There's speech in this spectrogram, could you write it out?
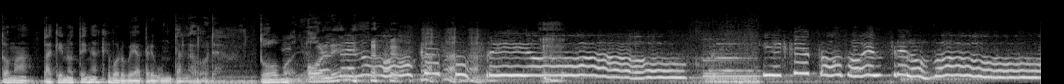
toma, para que no tengas que volver a preguntar la hora. Toma ya. Ole. y que todo entre los dos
